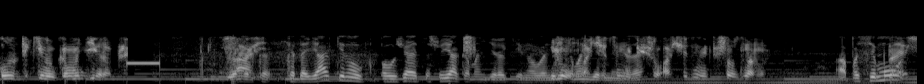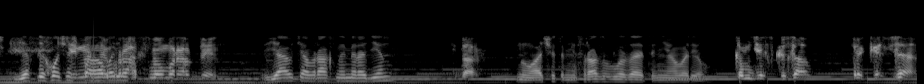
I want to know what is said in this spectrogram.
Коли ти кинув командира, бля. Когда я кинул, получается, что я командира кинул, а не Ну, а командир що ти меня, не да? пішов? А що ти не пішов з нами? А посему, Знаешь, если хочешь Ти мене поговорить, враг номер один. я у тебя враг номер один, Да. ну а что ты мне сразу в глаза это не говорил? Командир сказав, приказав.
